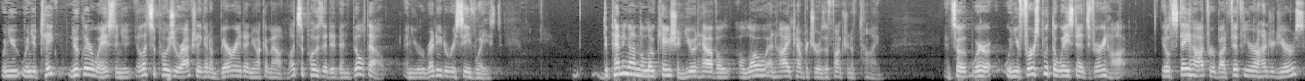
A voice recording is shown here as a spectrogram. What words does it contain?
When you, when you take nuclear waste and you, let's suppose you were actually going to bury it in Yucca Mountain. Let's suppose it had been built out and you were ready to receive waste. Depending on the location, you would have a, a low and high temperature as a function of time. And so where, when you first put the waste in, it's very hot. It'll stay hot for about 50 or 100 years.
